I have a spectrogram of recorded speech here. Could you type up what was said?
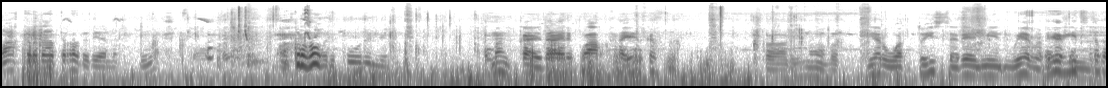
वाकर दात राहतात याला. मग काय डायरेक्ट वाकडा येर का काढू ना बरं. यार वाटतो इस रे मी वेर यार इस तर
